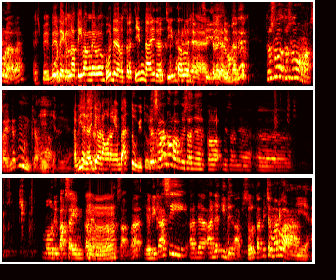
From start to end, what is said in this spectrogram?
pula kan SBB udah kena tilang deh lo Udah dapat surat cinta itu. Cinta lu. surat Iya, cinta terus lu terus lu mau maksainnya enggak Iya. Iya. Tapi ada aja orang-orang yang batu gitu ya loh. sekarang kalau misalnya kalau misalnya eh, mau dipaksain kalian Mm-mm. buka bersama ya dikasih ada ada ide absurd tapi cemerlang Iya.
